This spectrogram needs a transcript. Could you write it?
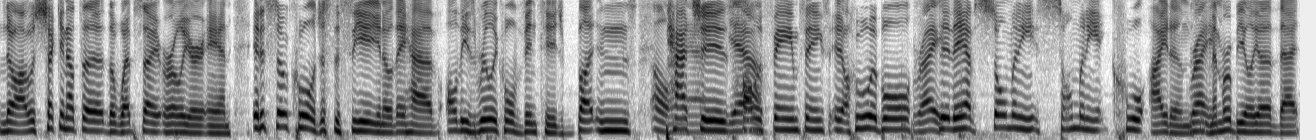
no, I was checking out the the website earlier, and it is so cool just to see. You know, they have all these really cool vintage buttons, oh, patches, yeah. Hall of Fame things, eh, Hula Bowl. Right. They, they, have so many, so many cool items, right. memorabilia that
